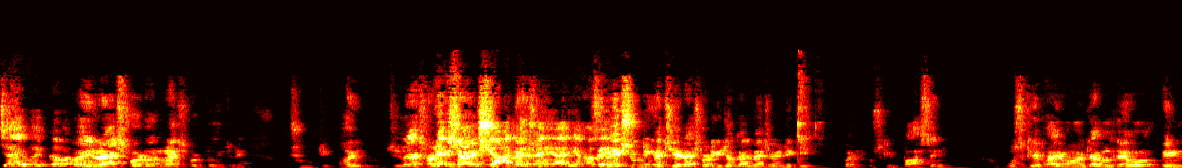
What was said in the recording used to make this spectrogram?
चाहे भाई भाई कवानी रैशफोर्ड और रैशफोर्ड तो इतने छूटे भाई रैशफोर्ड की अच्छी है यार यहाँ पे। एक शूटिंग अच्छी है रैशफोर्ड की जो कल मैच में दिखी बट उसकी पासिंग उसके भाई वो क्या बोलते हैं वो इन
